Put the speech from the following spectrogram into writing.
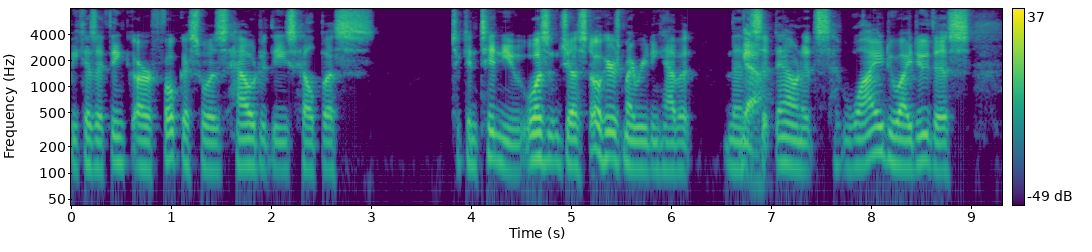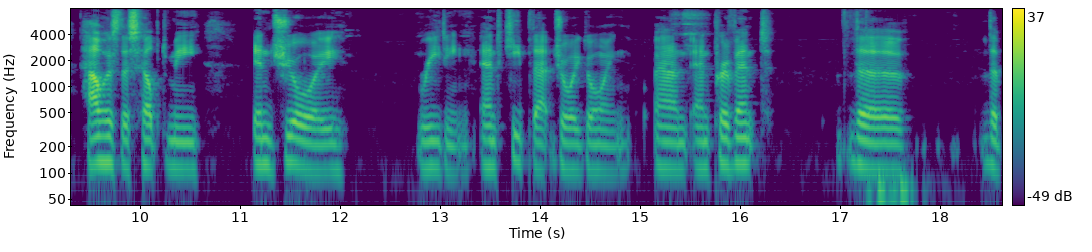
because I think our focus was how do these help us to continue. It wasn't just oh here's my reading habit, then yeah. sit down. It's why do I do this? How has this helped me enjoy reading and keep that joy going and and prevent the the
